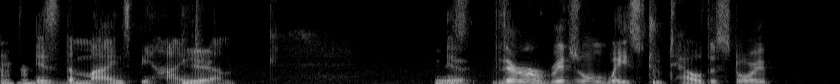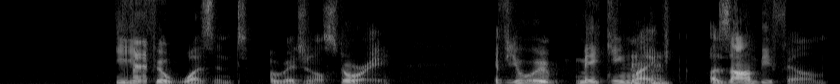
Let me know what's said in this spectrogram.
Mhm. is the minds behind Yeah. them. Yeah. Is there are original ways to tell the story, even if it wasn't original story. If you were making Mhm. like a zombie film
